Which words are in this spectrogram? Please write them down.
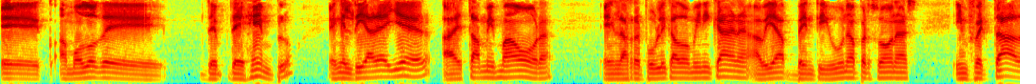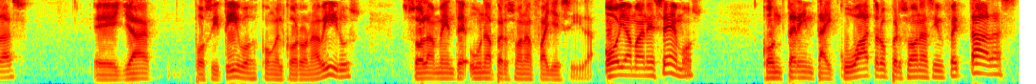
eh, a modo de, de, ejemplo, en el día de ayer, a esta misma hora, en la República Dominicana, había 21 personas infectadas, eh, ya positivos con el coronavirus, solamente una persona fallecida. Hoy amanecemos con 34 personas infectadas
